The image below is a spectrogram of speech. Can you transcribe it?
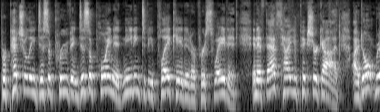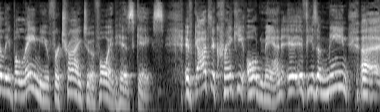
perpetually disapproving, disappointed, needing to be placated or persuaded. And if that's how you picture God, I don't really blame you for trying to avoid his gaze. If God's a cranky old man, if he's a mean, uh,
